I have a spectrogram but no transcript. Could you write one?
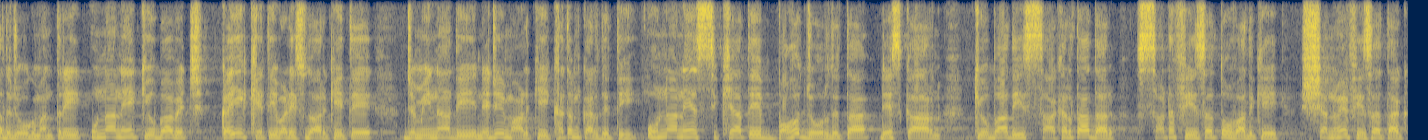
ਉਦਯੋਗ ਮੰਤਰੀ। ਉਹਨਾਂ ਨੇ ਕਿਊਬਾ ਵਿੱਚ ਕਈ ਖੇਤੀਬਾੜੀ ਸੁਧਾਰ ਕੀਤੇ, ਜ਼ਮੀਨਾਂ ਦੀ ਨਿੱਜੀ ਮਾਲਕੀ ਖਤਮ ਕਰ ਦਿੱਤੀ। ਉਹਨਾਂ ਨੇ ਸਿੱਖਿਆ ਤੇ ਬਹੁਤ ਜ਼ੋਰ ਦਿੱਤਾ, ਜਿਸ ਕਾਰਨ ਕਿਊਬਾ ਦੀ ਸਾਖਰਤਾ ਦਰ 60% ਤੋਂ ਵੱਧ ਕੇ 96% ਤੱਕ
